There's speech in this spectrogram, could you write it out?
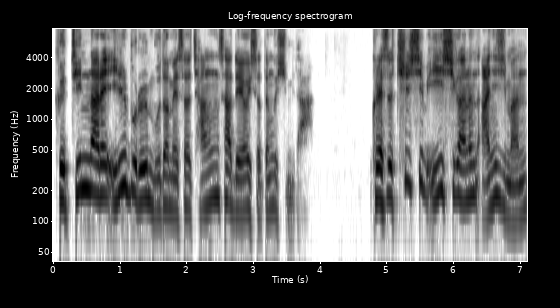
그 뒷날의 일부를 무덤에서 장사되어 있었던 것입니다. 그래서 72시간은 아니지만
